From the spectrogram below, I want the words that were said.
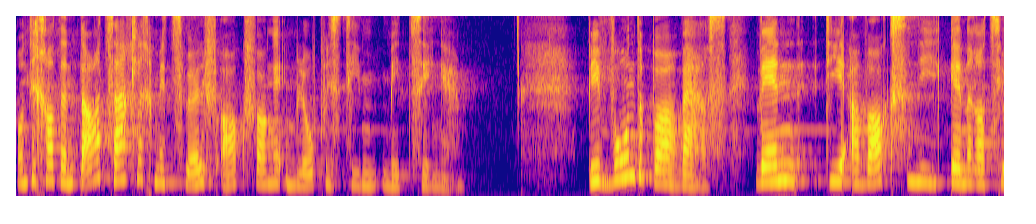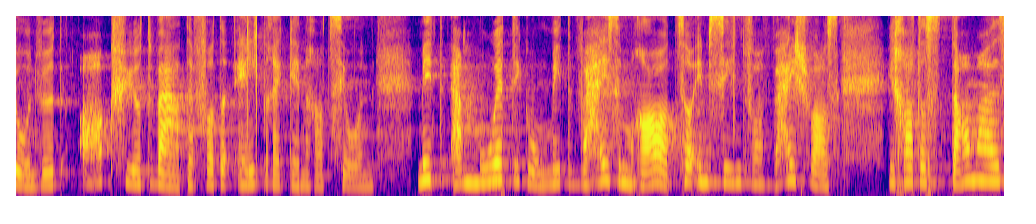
Und ich habe dann tatsächlich mit zwölf angefangen, im Lobpreisteam mitzusingen. Wie wunderbar wäre es, wenn die erwachsene Generation wird angeführt werden von der älteren Generation mit Ermutigung, mit weisem Rat, so im Sinn von, weißt was, ich habe das damals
